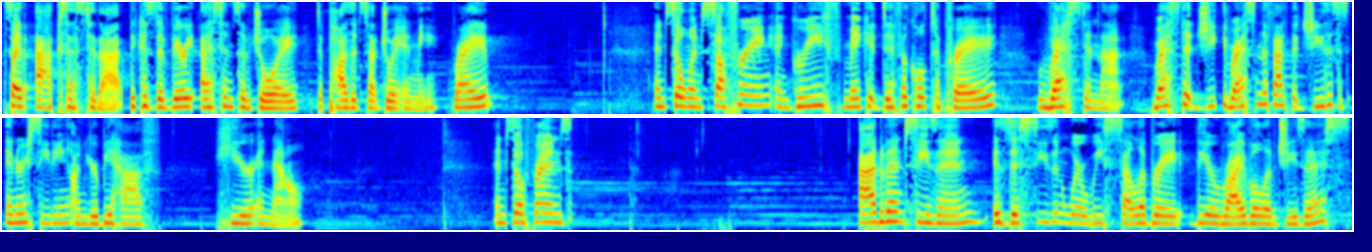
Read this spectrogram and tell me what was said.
So I have access to that because the very essence of joy deposits that joy in me, right? And so when suffering and grief make it difficult to pray, rest in that. Rest, at G- rest in the fact that Jesus is interceding on your behalf here and now. And so, friends, Advent season is this season where we celebrate the arrival of Jesus,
